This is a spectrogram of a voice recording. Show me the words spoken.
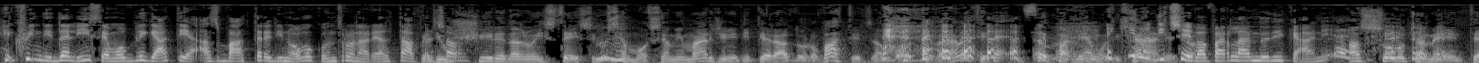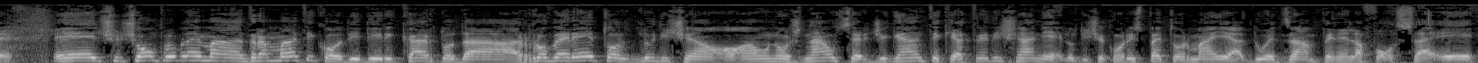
E quindi da lì siamo obbligati a sbattere di nuovo contro una realtà. Quindi Perciò... uscire da noi stessi. Noi siamo, siamo i margini di Pieraldo Rovatti, a volte, veramente. Beh, insomma. e parliamo E di chi lo cani. diceva insomma. parlando di cani? Eh, Assolutamente. E c- c'ho un problema drammatico di, di Riccardo da Rovereto. Lui dice ha ha uno schnauzer gigante che ha 13 anni e lo dice con rispetto ormai ha due zampe nella fossa. E,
